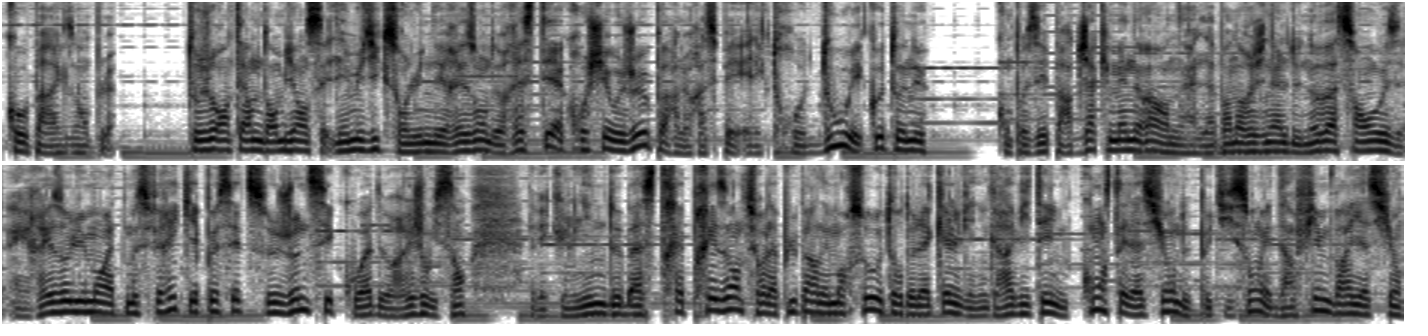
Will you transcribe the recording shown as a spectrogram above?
Co par exemple. Toujours en termes d'ambiance, les musiques sont l'une des raisons de rester accroché au jeu par leur aspect électro doux et cotonneux. Composé par Jack Manhorn, la bande originale de Nova 111 est résolument atmosphérique et possède ce je ne sais quoi de réjouissant, avec une ligne de basse très présente sur la plupart des morceaux autour de laquelle viennent graviter une constellation de petits sons et d'infimes variations.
